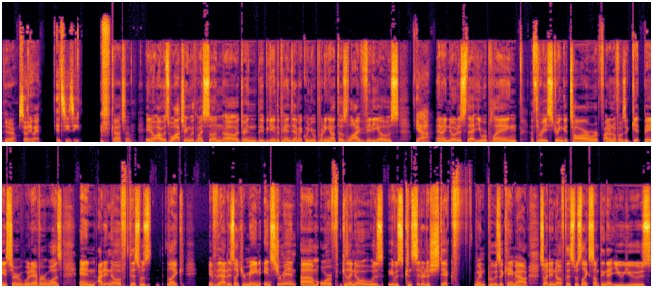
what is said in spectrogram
Yeah. So anyway it's easy. Gotcha. You know, I was watching with my son uh, during the beginning of the pandemic when you were putting out those live videos. Yeah. And I noticed that you were playing a three string guitar, or if, I don't know if it was a guitbass or whatever it was. And I didn't know if this was like, if that is like your main instrument, um, or if, because I know it was, it was considered a shtick when PUSA came out. So I didn't know if this was like something that you use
